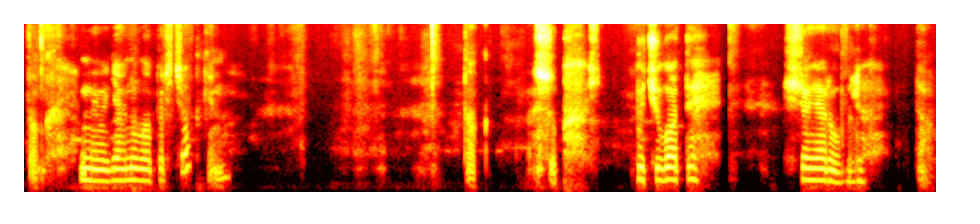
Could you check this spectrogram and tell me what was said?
Так, не одягнула перчатки. Ну. Так, щоб почувати, що я роблю. Так.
